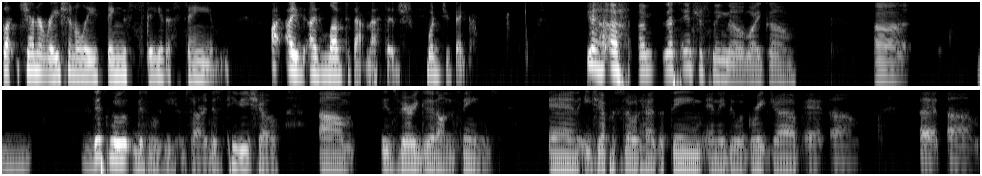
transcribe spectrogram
but generationally things stay the same. I, I, I loved that message. What did you think? Yeah, uh, um, that's interesting though. Like, um, uh, this movie, this movie, I'm sorry, this TV show, um, is very good on the themes, and each episode has a theme, and they do a great job at um, at um,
